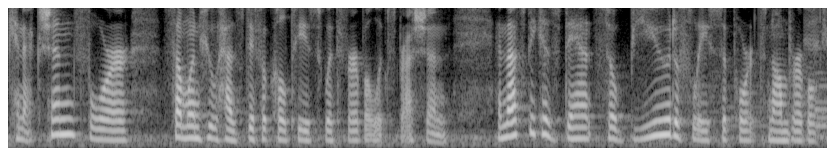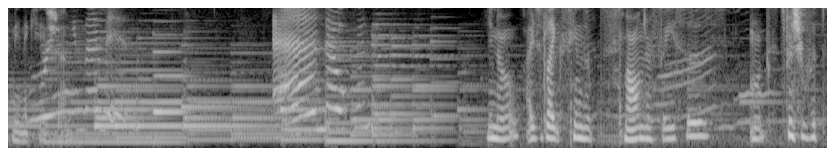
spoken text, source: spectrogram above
connection for someone who has difficulties with verbal expression. And that's because dance so beautifully supports nonverbal communication. Bring them in. And open. You know, I just like seeing the smile on their faces, um, especially with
